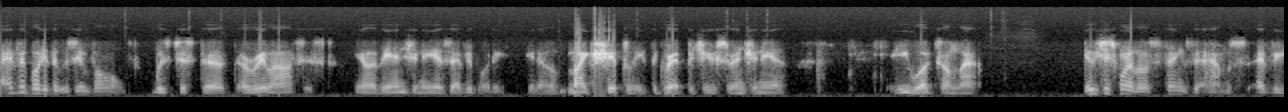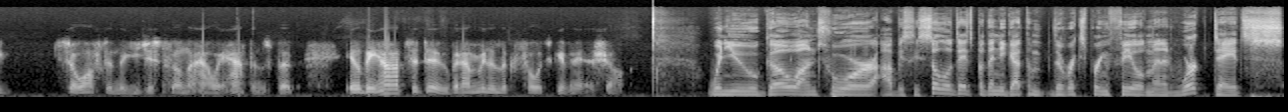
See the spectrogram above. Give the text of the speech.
everybody that was involved was just a, a, real artist. You know, the engineers, everybody. You know, Mike Shipley, the great producer engineer, he worked on that. It was just one of those things that happens every so often that you just don't know how it happens. But it'll be hard to do. But I'm really looking forward to giving it a shot when you go on tour, obviously solo dates, but then you got the the Rick Springfield Men at Work dates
